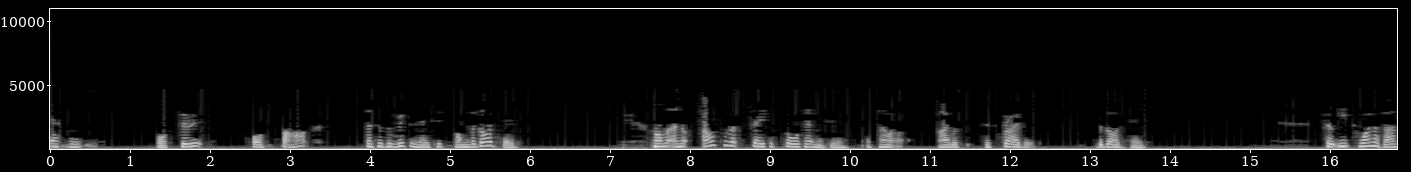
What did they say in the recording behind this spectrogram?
essence or spirit or spark that has originated from the Godhead from an ultimate state of thought energy. That's how I would describe it, the Godhead. So each one of us,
